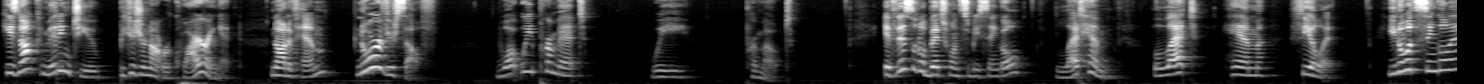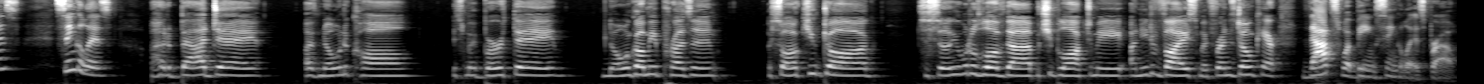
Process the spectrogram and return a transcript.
He's not committing to you because you're not requiring it, not of him, nor of yourself. What we permit, we promote. If this little bitch wants to be single, let him. Let him feel it. You know what single is? Single is, I had a bad day. I have no one to call. It's my birthday. No one got me a present. I saw a cute dog. Cecilia would have loved that, but she blocked me. I need advice. My friends don't care. That's what being single is, bro.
